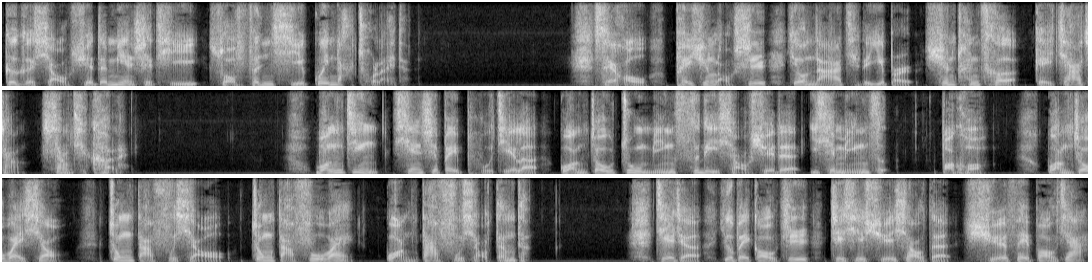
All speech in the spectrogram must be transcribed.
各个小学的面试题所分析归纳出来的。随后，培训老师又拿起了一本宣传册给家长上起课来。王静先是被普及了广州著名私立小学的一些名字，包括广州外校、中大附小、中大附外、广大附小等等。接着又被告知这些学校的学费报价、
